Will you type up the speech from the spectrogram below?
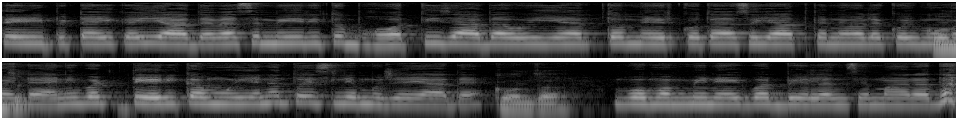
तेरी पिटाई का ही याद है। वैसे मेरी तो बहुत ही ज़्यादा हुई है। तो मेरे को तो ऐसा याद करने वाला कोई मोमेंट है नहीं बट तेरी कम हुई है ना तो इसलिए मुझे याद है। कौन सा? वो मम्मी ने एक बार बेलन से मारा था।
